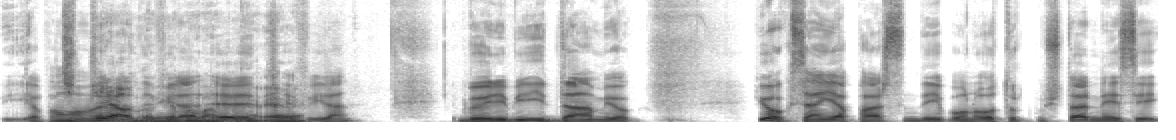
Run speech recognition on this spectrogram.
yapamam Ciddi herhalde filan. Yapamam evet, yani, evet. filan. Böyle bir iddiam yok. Yok sen yaparsın deyip onu oturtmuşlar. Neyse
